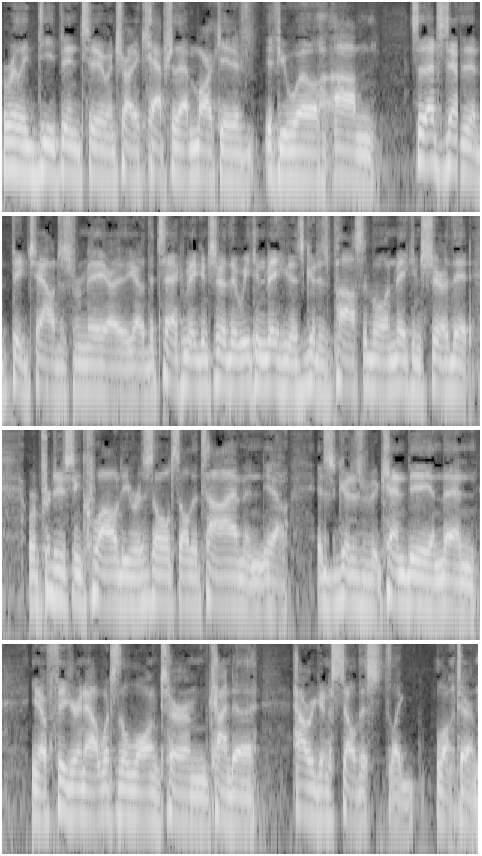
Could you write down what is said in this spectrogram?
really deep into, and try to capture that market, if if you will. Um, so that's definitely the big challenges for me are you know the tech making sure that we can make it as good as possible and making sure that we're producing quality results all the time and you know it's as good as it can be and then you know figuring out what's the long term kind of how are we going to sell this like long term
